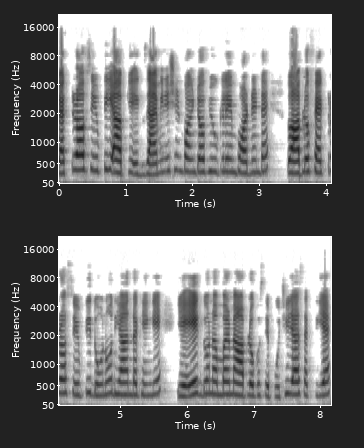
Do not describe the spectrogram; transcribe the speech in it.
फैक्टर ऑफ़ सेफ्टी आपके एग्जामिनेशन पॉइंट ऑफ़ व्यू के लिए इंपॉर्टेंट है। तो आप लोग फैक्टर ऑफ़ सेफ्टी दोनों ध्यान रखेंगे। ये एक दो नंबर में आप लोगों से पूछी जा सकती है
